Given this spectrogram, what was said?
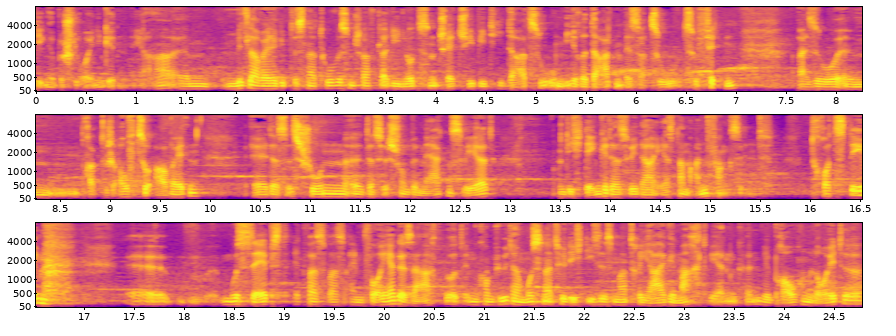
Dinge beschleunigen. Ja, ähm, mittlerweile gibt es Naturwissenschaftler, die nutzen ChatGPT dazu, um ihre Daten besser zu zu fitten, also ähm, praktisch aufzuarbeiten. Äh, das ist schon äh, das ist schon bemerkenswert und ich denke, dass wir da erst am Anfang sind. Trotzdem äh, muss selbst etwas, was einem vorhergesagt wird im Computer, muss natürlich dieses Material gemacht werden können. Wir brauchen Leute,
